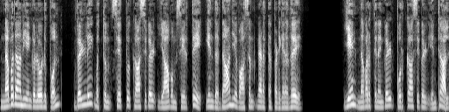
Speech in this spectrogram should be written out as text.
நவதானியங்களோடு பொன் வெள்ளி மற்றும் செப்பு காசுகள் யாவும் சேர்த்தே இந்த தானிய வாசம் நடத்தப்படுகிறது. ஏன் நவரத்தினங்கள் பொற்காசுகள் என்றால்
